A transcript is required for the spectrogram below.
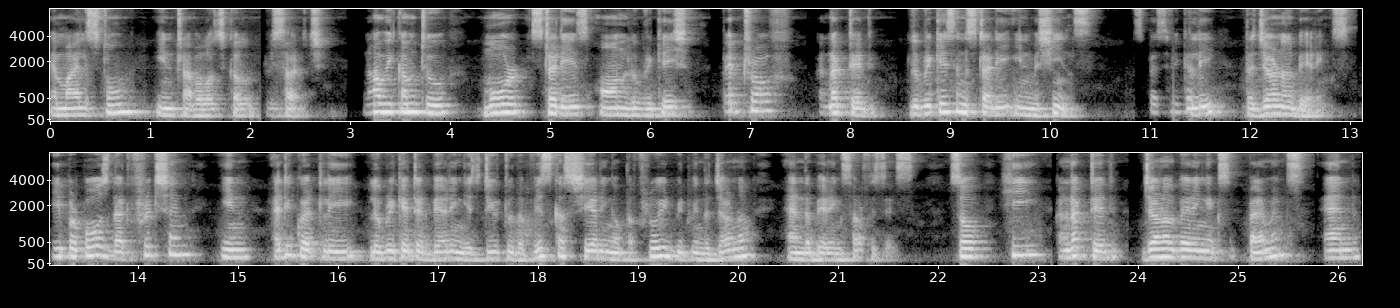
a milestone in tribological research. Now we come to more studies on lubrication. Petrov conducted lubrication study in machines, specifically the journal bearings. He proposed that friction in adequately lubricated bearing is due to the viscous shearing of the fluid between the journal and the bearing surfaces. So he conducted journal bearing experiments and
